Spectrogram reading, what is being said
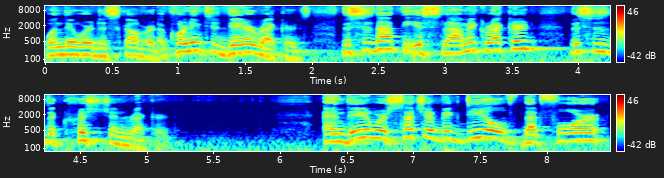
when they were discovered, according to their records. This is not the Islamic record, this is the Christian record. And they were such a big deal that for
